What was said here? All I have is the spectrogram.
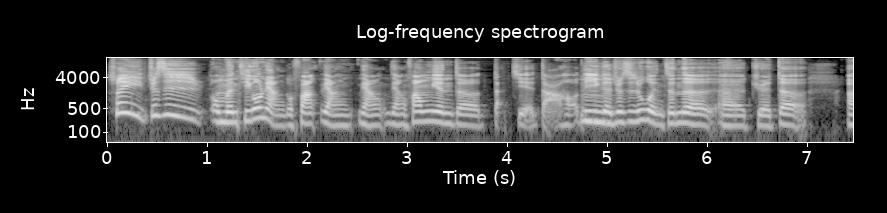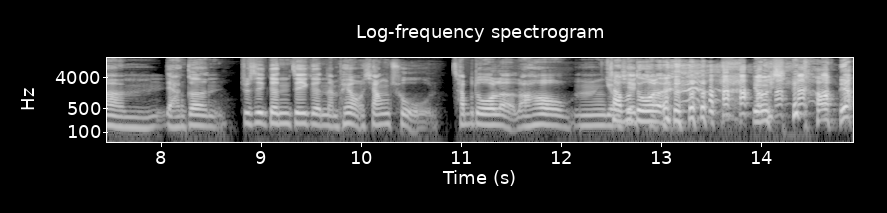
所以就是我们提供两个方两两两方面的解答哈。第一个就是，如果你真的呃觉得嗯两个就是跟这个男朋友相处差不多了，然后嗯差不多了，有一些考量，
